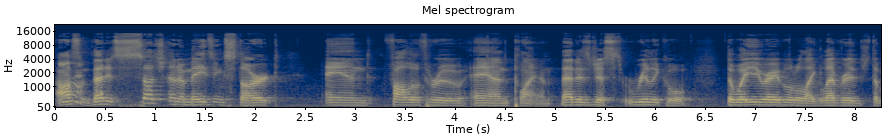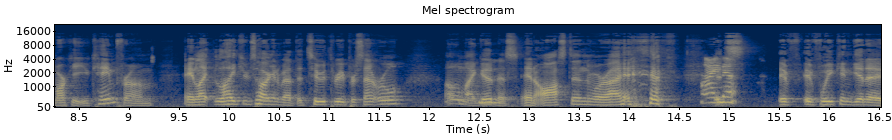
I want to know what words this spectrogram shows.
awesome yeah. that is such an amazing start and follow through and plan that is just really cool the way you were able to like leverage the market you came from and like like you're talking about the two three percent rule. Oh my mm-hmm. goodness! In Austin, where I I know if if we can get a,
